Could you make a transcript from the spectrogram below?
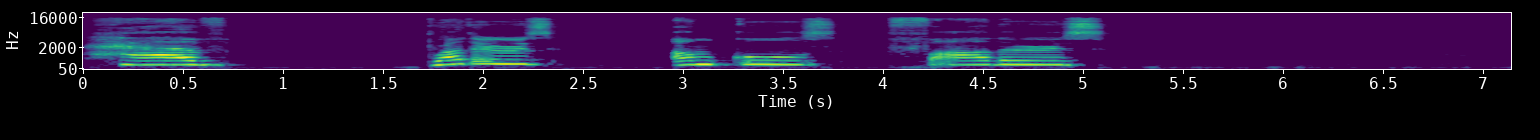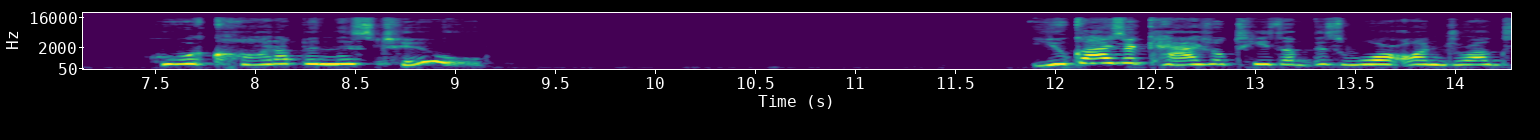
have brothers, uncles, fathers who were caught up in this too. You guys are casualties of this war on drugs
